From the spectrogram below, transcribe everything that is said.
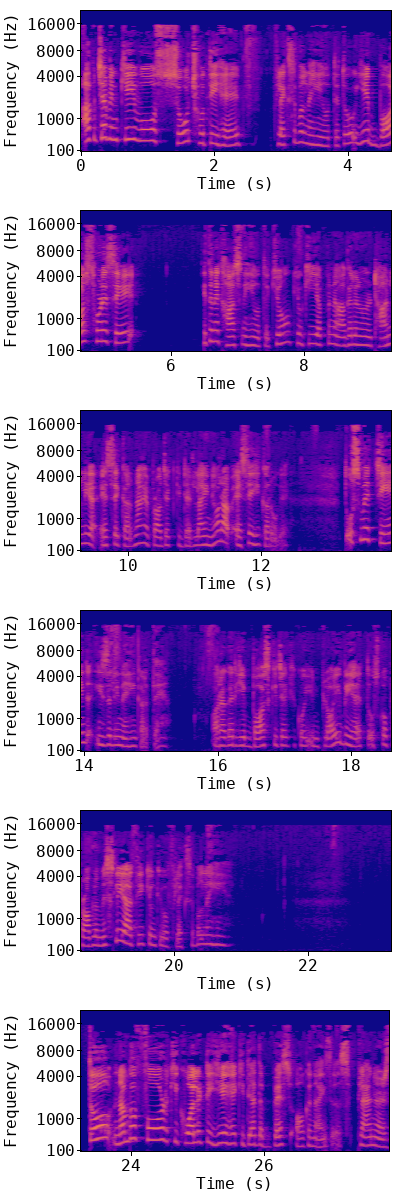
अब जब इनकी वो सोच होती है फ्लेक्सिबल नहीं होते तो ये बॉस थोड़े से इतने खास नहीं होते। क्यों? क्योंकि अपना अगर इन्होंने ठान लिया, ऐसे करना है प्रोजेक्ट की डेडलाइन है और आप ऐसे ही करोगे तो उसमें चेंज इजिली नहीं करते हैं। और अगर ये बॉस की जगह कोई इंप्लॉय भी है तो उसको प्रॉब्लम इसलिए आती क्योंकि वो फ्लेक्सिबल नहीं है। तो नंबर फोर की क्वालिटी ये है कि they are the best organisers planners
